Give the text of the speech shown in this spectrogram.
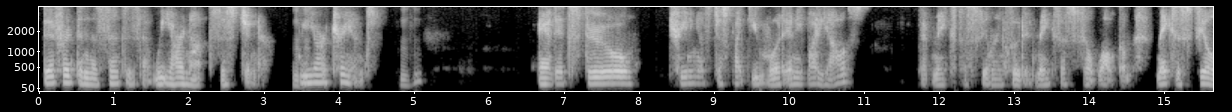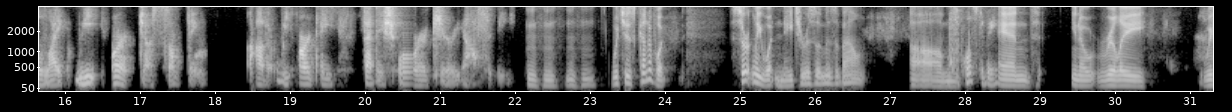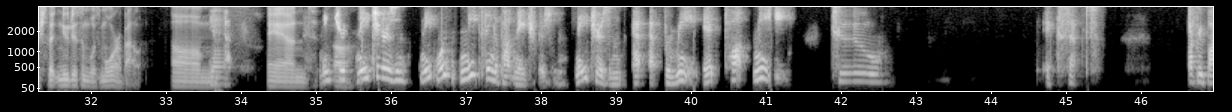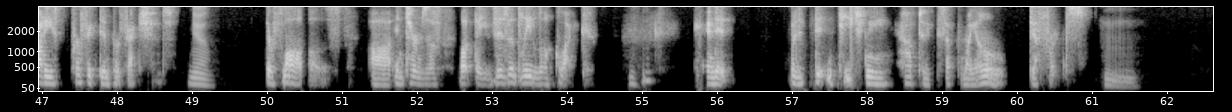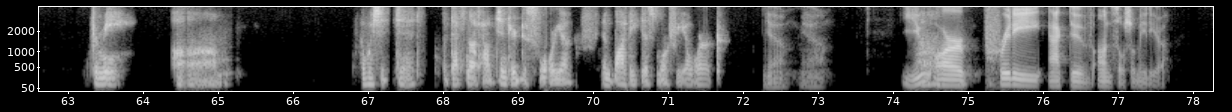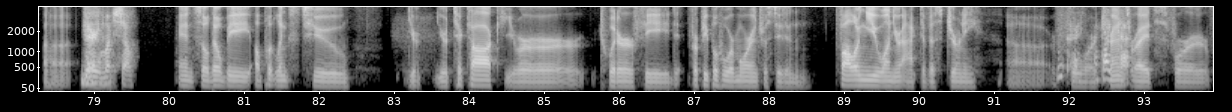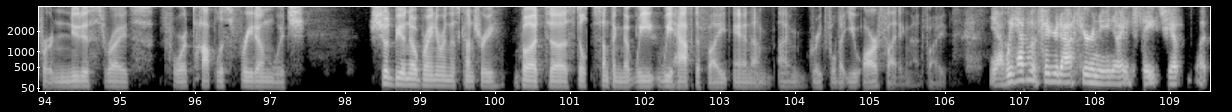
different in the senses that we are not cisgender, Mhm. we are trans. Mhm. And it's through treating us just like you would anybody else that makes us feel included, makes us feel welcome, makes us feel like we aren't just something other. We aren't a fetish or a curiosity. Mhm. Mhm. Which is kind of what certainly what naturism is about. It's Um, supposed to be. and you know, really wish that nudism was more about. Um, Yes. and Nature, uh, naturism, neat, one neat thing about naturism, naturism at, at, for me, it taught me to accept everybody's perfect imperfections. yeah. their flaws uh, in terms of what they visibly look like. Mhm. And it, but it didn't teach me how to accept my own difference Hmm. for me. Um, I wish it did, but that's not how gender dysphoria and body dysmorphia work. Yeah. Yeah. You Um, are pretty active on social media. Uh, Very much so. and so there'll be i'll put links to your your tiktok your twitter feed for people who are more interested in following you on your activist journey uh, Okay, for like trans that. rights for for nudist rights for topless freedom which should be a no-brainer in this country, but uh, still something that we we have to fight. And I'm I'm grateful that you are fighting that fight. Yeah, we haven't figured out here in the United States yet what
